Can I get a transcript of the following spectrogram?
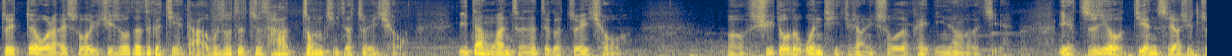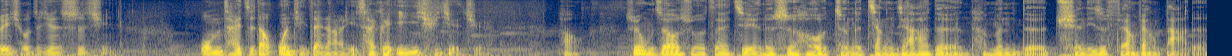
所以对我来说，与其说这这个解答，而不是说这就是他终极的追求。一旦完成了这个追求，呃，许多的问题，就像你说的，可以迎刃而解。也只有坚持要去追求这件事情，我们才知道问题在哪里，才可以一一去解决。好，所以我们知道说，在戒严的时候，整个蒋家的他们的权力是非常非常大的，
